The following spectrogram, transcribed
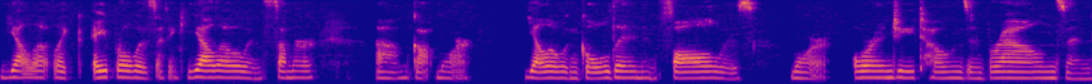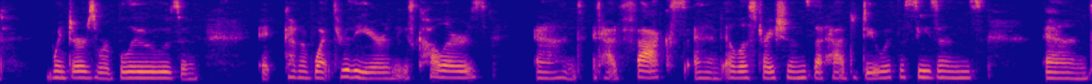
yellow, like April was, I think, yellow and summer um, got more yellow and golden and fall was more orangey tones and browns and winters were blues and it kind of went through the year in these colors and it had facts and illustrations that had to do with the seasons. And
